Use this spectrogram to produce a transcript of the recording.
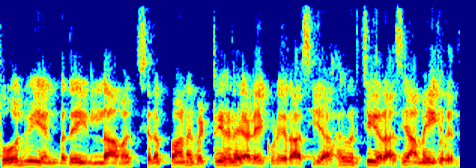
தோல்வி என்பதே இல்லாமல் சிறப்பான வெற்றிகளை அடையக்கூடிய ராசியாக விருச்சிக ராசி அமைகிறது.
